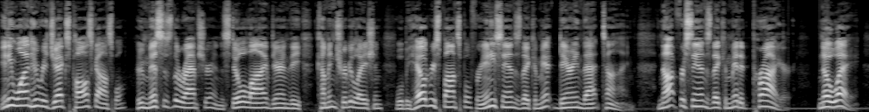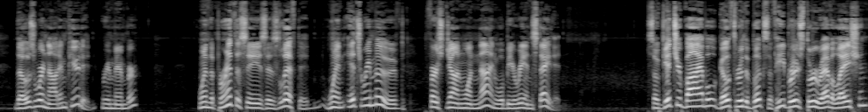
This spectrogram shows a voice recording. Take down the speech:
Anyone who rejects Paul's gospel, who misses the rapture and is still alive during the coming tribulation, will be held responsible for any sins they commit during that time, not for sins they committed prior. No way. Those were not imputed, remember? When the parenthesis is lifted, when it's removed, 1 John 1 9 will be reinstated. So get your Bible, go through the books of Hebrews through Revelation,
